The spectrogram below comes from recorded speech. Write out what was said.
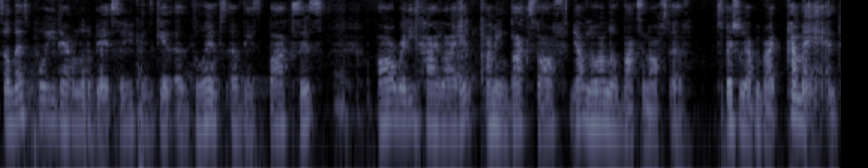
So let's pull you down a little bit so you can get a glimpse of these boxes already highlighted. I mean, boxed off. Y'all know I love boxing off stuff, especially I'll be right, command.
